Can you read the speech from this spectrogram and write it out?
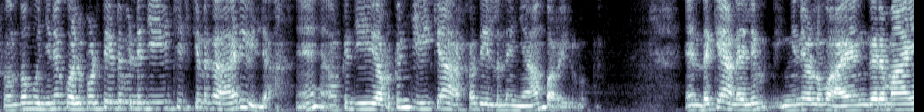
സ്വന്തം കുഞ്ഞിനെ കൊലപ്പെടുത്തിയിട്ട് പിന്നെ ജീവിച്ചിരിക്കേണ്ട കാര്യമില്ല. ഏഹ് അവർക്ക് ജീവി അവർക്കും ജീവിക്കാൻ അർഹതയില്ലെന്ന് ഞാൻ പറയുള്ളൂ. എന്തൊക്കെയാണേലും ഇങ്ങനെയുള്ള ഭയങ്കരമായ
